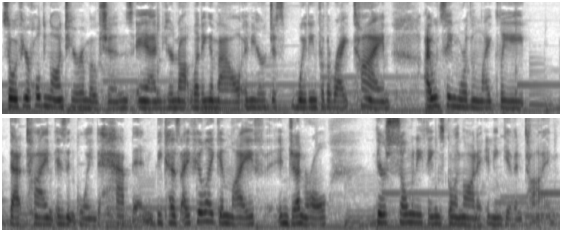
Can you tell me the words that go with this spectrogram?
so if you're holding on to your emotions and you're not letting them out and you're just waiting for the right time, I would say more than likely that time isn't going to happen because I feel like in life in general, there's so many things going on at any given time.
